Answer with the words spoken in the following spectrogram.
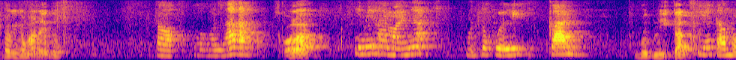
Dipakai ke mana itu? Sekolah Sekolah. ini namanya untuk beli ikan Buat beli ikan. Iya kamu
